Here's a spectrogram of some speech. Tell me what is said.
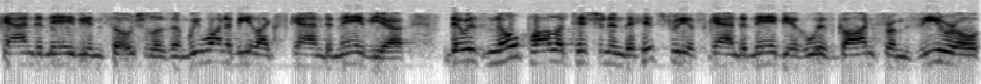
Scandinavian socialism, we want to be like Scandinavia, there is no politician in the history of Scandinavia who has gone from zero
